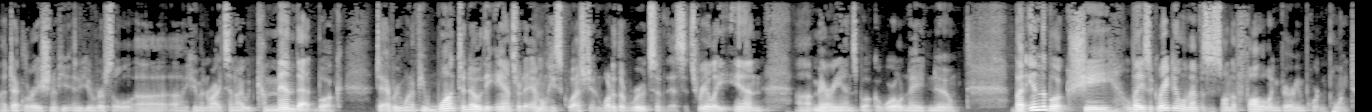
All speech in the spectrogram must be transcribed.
uh, Declaration of Universal uh, uh, Human Rights. And I would commend that book to everyone. If you want to know the answer to Emily's question, what are the roots of this? It's really in uh, Mary Ann's book, A World Made New. But in the book, she lays a great deal of emphasis on the following very important point.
